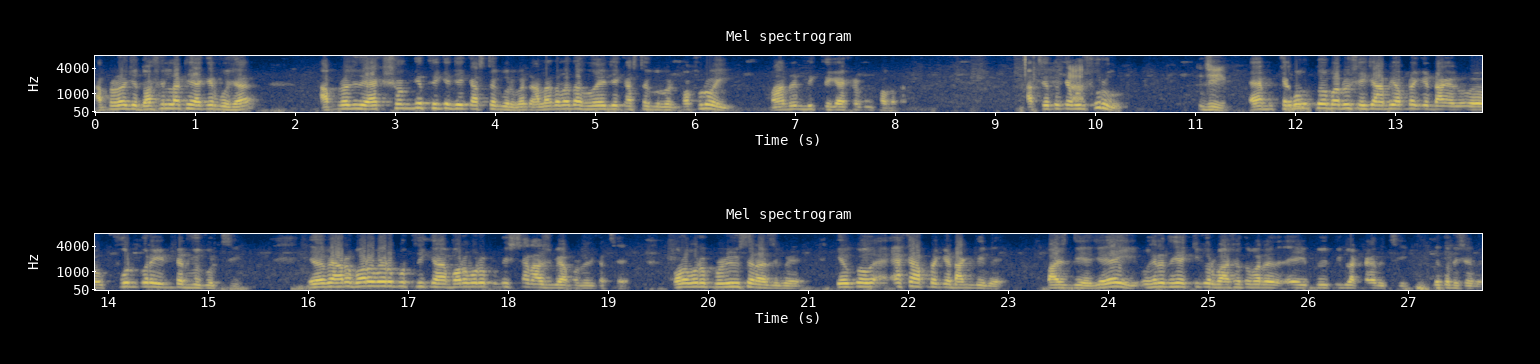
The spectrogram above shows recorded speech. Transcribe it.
আপনারা যে দশের লাঠি একের বোঝা আপনারা যদি একসঙ্গে থেকে যে কাজটা করবেন আলাদা আলাদা হয়ে যে কাজটা করবেন কখনোই মানের দিক থেকে একরকম হবে না। আজকে তো কেমন শুরু। জি। কেবল তো মানুষ এই যে আমি আপনাকে ফোন করে ইন্টারভিউ করছি। এভাবে আরও বড় বড় পত্রিকা বড় বড় প্রতিষ্ঠান আসবে আপনাদের কাছে। বড় বড় প্রডিউসার আসবে। কেউ কেউ একা আপনাকে ডাক দিবে পাশ দিয়ে যে এই ওখানে থেকে কি করব? আসো তোমার এই দুই তিন লাখ টাকা দিচ্ছি বেতন হিসেবে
